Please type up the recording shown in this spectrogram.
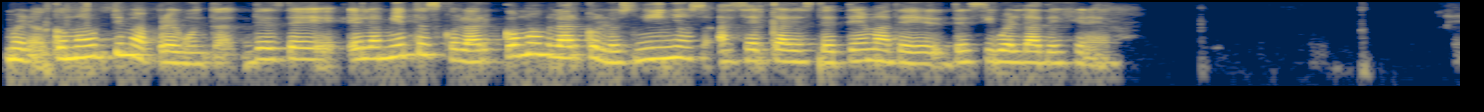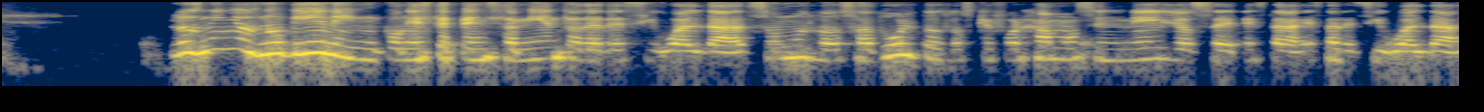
Bueno, como última pregunta, desde el ambiente escolar, ¿cómo hablar con los niños acerca de este tema de desigualdad de género? Los niños no vienen con este pensamiento de desigualdad, somos los adultos los que forjamos en ellos esta, esta desigualdad.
